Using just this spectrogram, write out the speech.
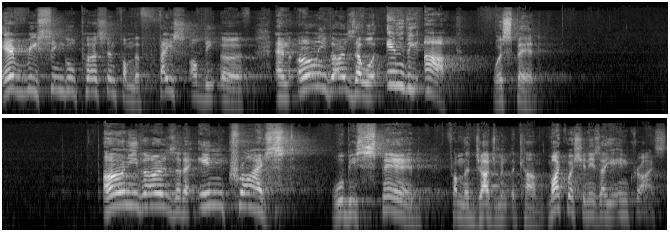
every single person from the face of the earth, and only those that were in the ark were spared. Only those that are in Christ will be spared from the judgment to come. My question is Are you in Christ?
